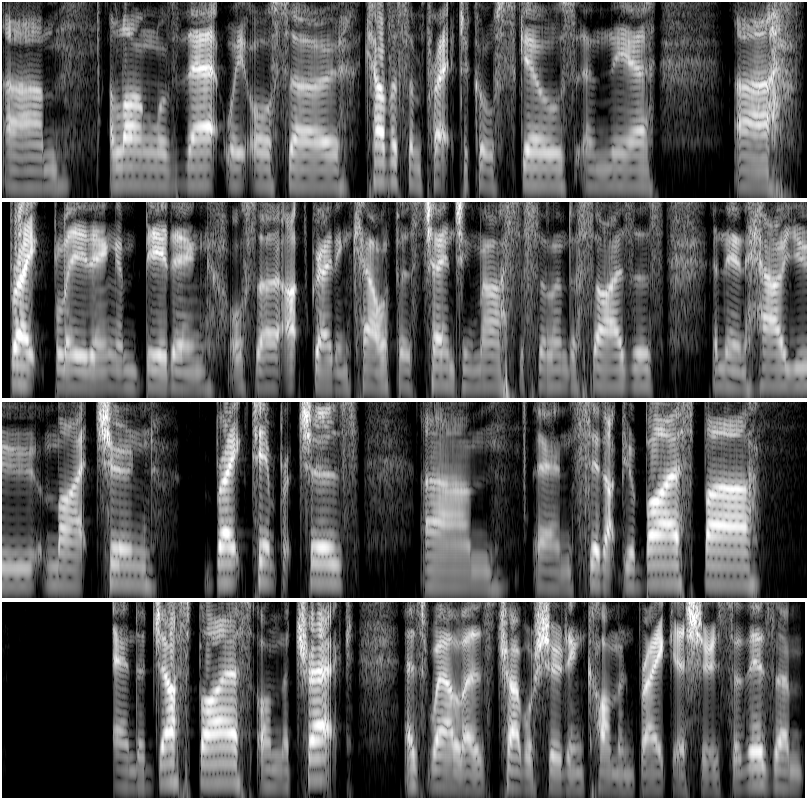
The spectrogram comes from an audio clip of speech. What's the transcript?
Um, along with that, we also cover some practical skills in there. Uh, brake bleeding, embedding, also upgrading calipers, changing master cylinder sizes, and then how you might tune brake temperatures um, and set up your bias bar, and adjust bias on the track, as well as troubleshooting common brake issues. So there's a,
